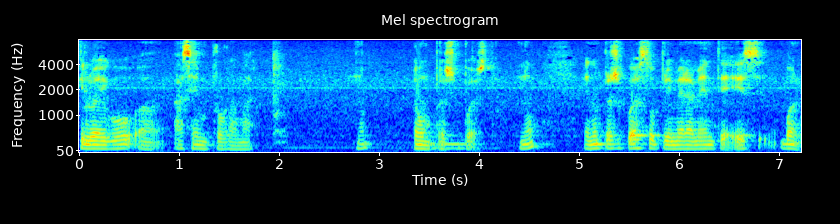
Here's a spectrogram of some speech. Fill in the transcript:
y luego ah, hacen programar ¿no? un presupuesto. ¿no? En un presupuesto primeramente es, bueno,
